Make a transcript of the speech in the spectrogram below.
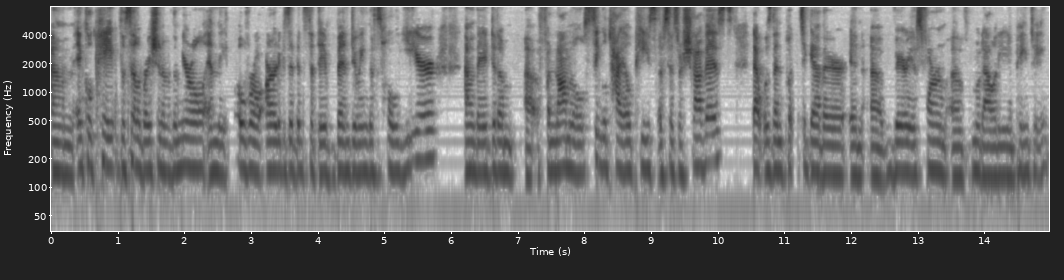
um, inculcate the celebration of the mural and the overall art exhibits that they've been doing this whole year. Uh, they did a, a, phenomenal single tile piece of Cesar Chavez that was then put together in a various form of modality and painting.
